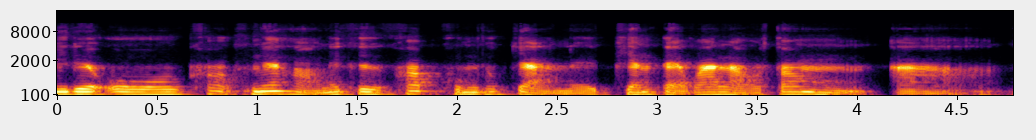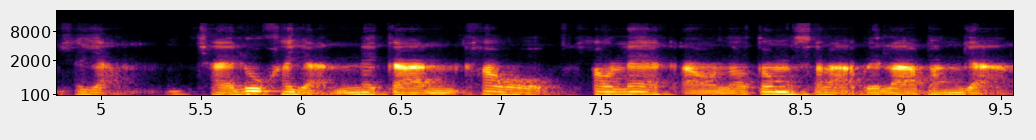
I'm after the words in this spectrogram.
วิดีโอครอบเนื้อหานี่คือครอบคลุมทุกอย่างเลย เพียงแต่ว่าเราต้องอ่าขยันใช้ลูกขยันในการเข้าเข้าแรกเอา เราต้องสละเวลาบางอย่าง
